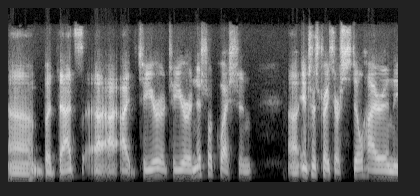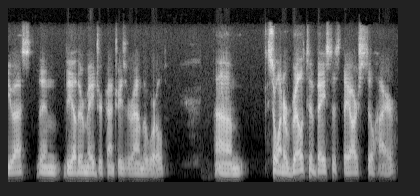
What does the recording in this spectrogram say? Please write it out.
um, but that's uh, I, to your to your initial question. Uh, interest rates are still higher in the U.S. than the other major countries around the world. Um, so on a relative basis, they are still higher.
